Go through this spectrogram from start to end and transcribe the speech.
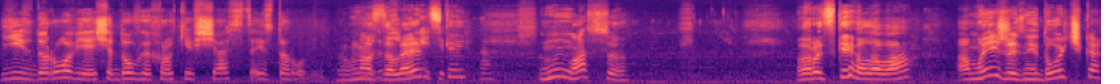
їй здоров'я і ще довгих років щастя і здоров'я. У нас Зеленський. Ну, у нас е, городський голова, а ми жизнедочка,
